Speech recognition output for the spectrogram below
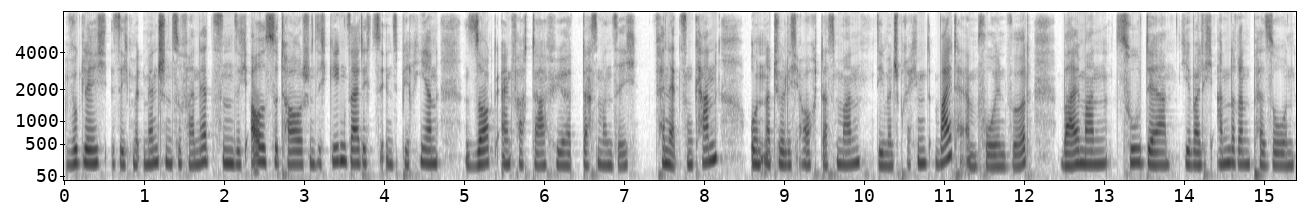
wirklich sich mit Menschen zu vernetzen, sich auszutauschen, sich gegenseitig zu inspirieren, sorgt einfach dafür, dass man sich vernetzen kann und natürlich auch, dass man dementsprechend weiterempfohlen wird, weil man zu der jeweilig anderen Person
